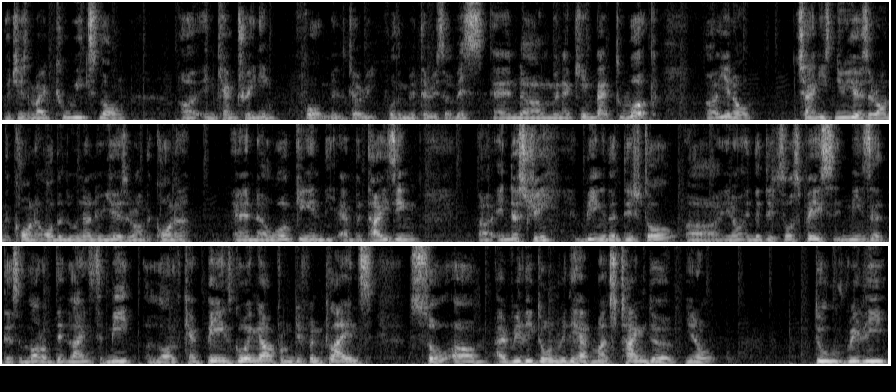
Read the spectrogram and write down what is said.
which is my two weeks long uh, in camp training for military for the military service. And um, when I came back to work, uh, you know, Chinese New Year's around the corner, or the Lunar New Year's around the corner, and uh, working in the advertising uh, industry, being in the digital, uh, you know, in the digital space, it means that there's a lot of deadlines to meet, a lot of campaigns going out from different clients. So um, I really don't really have much time to, you know, do really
